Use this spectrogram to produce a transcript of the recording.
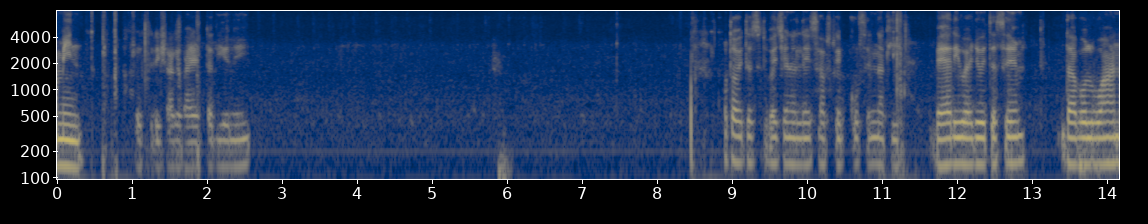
আমিন চৌত্রিশ আগে ভাইয়েরটা দিয়ে নেই। কথা হইতেছে ভাই চ্যানেলে সাবস্ক্রাইব করছেন নাকি? ব্যার ইউআইডি হইতেছে। Double one,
